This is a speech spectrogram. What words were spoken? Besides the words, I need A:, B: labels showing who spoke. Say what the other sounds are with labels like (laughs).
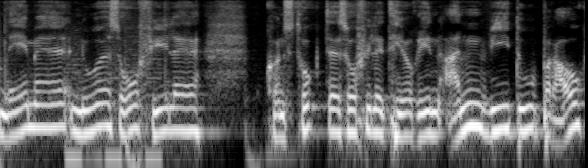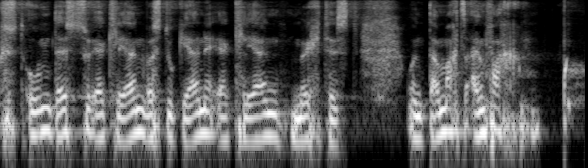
A: nehme nur so viele Konstrukte, so viele Theorien an, wie du brauchst, um das zu erklären, was du gerne erklären möchtest. Und da macht es einfach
